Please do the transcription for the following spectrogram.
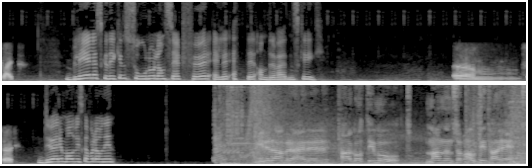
Fleip. Ble leskedrikken Solo lansert før eller etter andre verdenskrig? Um, før. Du er i mål, vi skal få loven inn. Mine damer og herrer, ta godt imot mannen som alltid tar rett,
